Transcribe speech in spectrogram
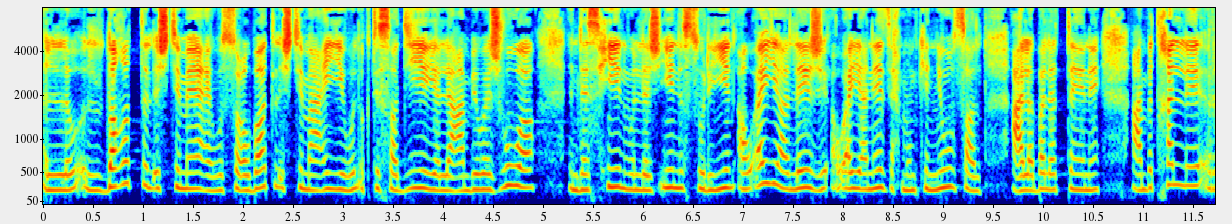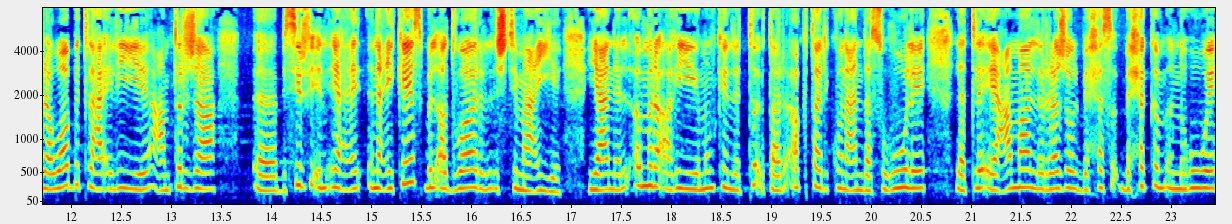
الضغط الاجتماعي والصعوبات الاجتماعية والاقتصادية يلي عم بيواجهوها النازحين واللاجئين السوريين أو أي لاجئ أو أي نازح ممكن يوصل على بلد تاني عم بتخلي الروابط العائلية عم ترجع بصير في انعكاس بالأدوار الاجتماعية. يعني الأمرأة هي ممكن تقدر أكثر يكون عندها سهولة لتلاقي عمل الرجل بحكم إنه هو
